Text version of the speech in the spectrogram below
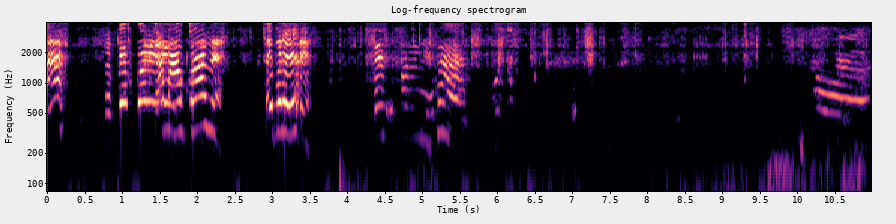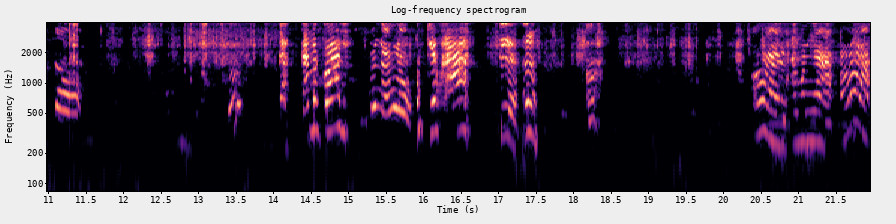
อะ เป๊ะๆก่อน กำเอาก้อนเนี่ยไปบ่ได้เลย เป๊ะๆก่อนหมูมาโอ้โต กำมาก้อน เป็นหนัง เรามันเกี่ยวขาเตี้ยเออโอ้ยจะมันยากเนาะ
